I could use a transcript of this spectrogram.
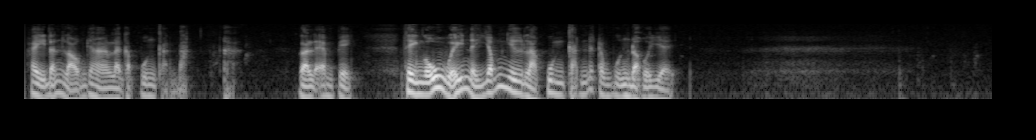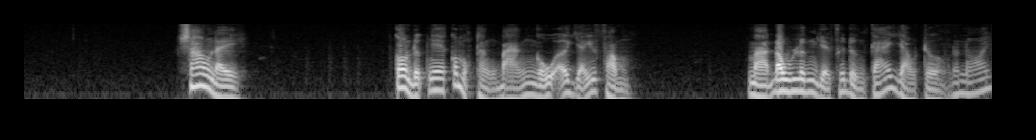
hay đánh lộn chẳng hạn là gặp quân cảnh bắt. À, gọi là MP thì ngũ quỷ này giống như là quân cảnh ở trong quân đội vậy. Sau này con được nghe có một thằng bạn ngủ ở dãy phòng mà đau lưng về phía đường cái vào trường. Nó nói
